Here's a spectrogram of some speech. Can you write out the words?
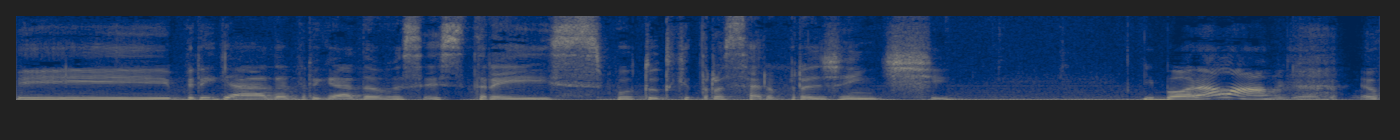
e obrigada, obrigada a vocês três por tudo que trouxeram pra gente. E bora lá. Obrigada Eu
